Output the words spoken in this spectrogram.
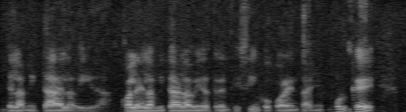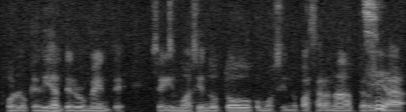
de la mitad de la vida. ¿Cuál es la mitad de la vida? 35, 40 años. ¿Por qué? Por lo que dije anteriormente, seguimos haciendo todo como si no pasara nada, pero ya,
